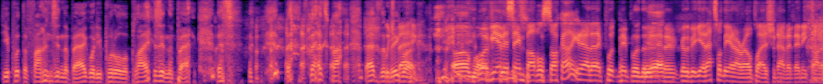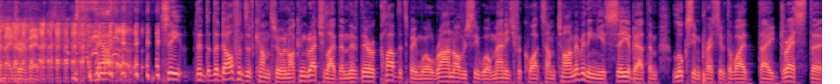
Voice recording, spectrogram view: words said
do you put the phones in the bag or do you put all the players in the bag? That's that's that's, part- that's the Which big bag? one. Oh, Well, have you ever seen bubble soccer? You know, they put people in the, Yeah. the, the big, yeah, that's what the NRL players should have at any kind of major event. Now, see, the the Dolphins have come through, and I congratulate them. They're, they're a club that's been well run, obviously well managed for quite some time. Everything you see about them looks impressive. The way they dress, the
